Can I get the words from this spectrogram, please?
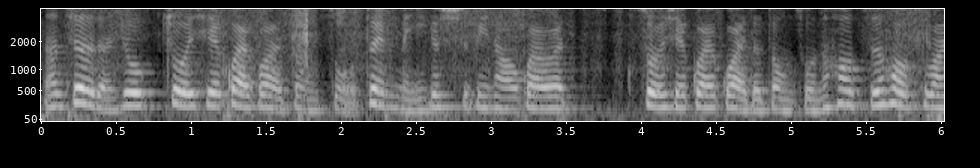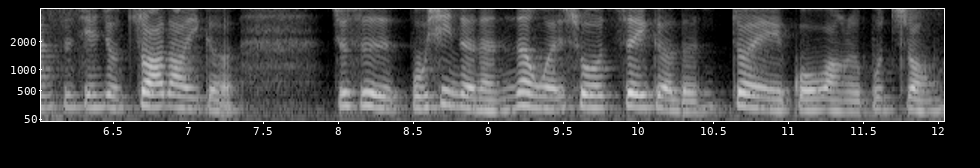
那这个人就做一些怪怪的动作，对每一个士兵然后怪怪做一些怪怪的动作，然后之后突然之间就抓到一个就是不幸的人，认为说这个人对国王的不忠，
